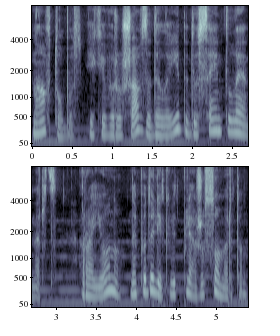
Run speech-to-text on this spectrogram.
на автобус, який вирушав з Аделаїди до Сейнт Ленардс, району неподалік від пляжу Сомертон.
